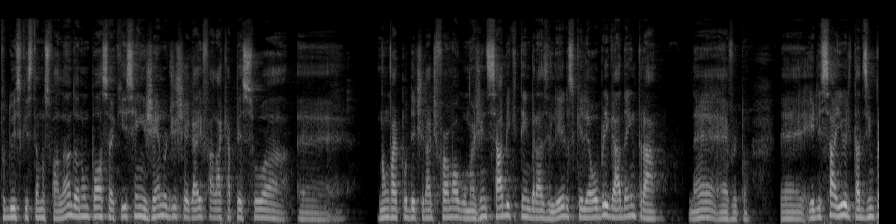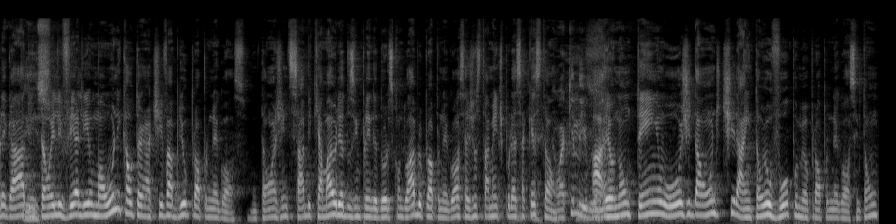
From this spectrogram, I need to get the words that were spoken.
tudo isso que estamos falando, eu não posso aqui ser ingênuo de chegar e falar que a pessoa é, não vai poder tirar de forma alguma. A gente sabe que tem brasileiros que ele é obrigado a entrar, né, Everton? É, ele saiu, ele está desempregado, Isso. então ele vê ali uma única alternativa abrir o próprio negócio. Então a gente sabe que a maioria dos empreendedores, quando abre o próprio negócio, é justamente por essa questão. É o equilíbrio. Ah, né? eu não tenho hoje da onde tirar, então eu vou pro meu próprio negócio. Então,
